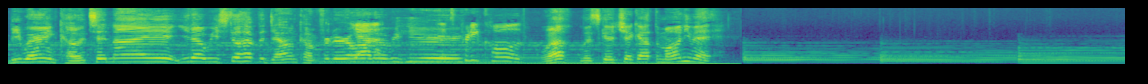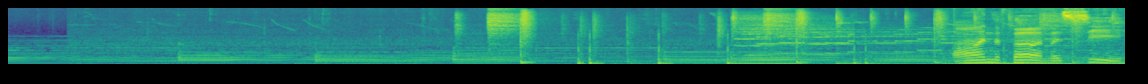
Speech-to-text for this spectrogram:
be wearing coats at night. You know, we still have the down comforter on over here. It's pretty cold. Well, let's go check out the monument. On the phone, let's see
